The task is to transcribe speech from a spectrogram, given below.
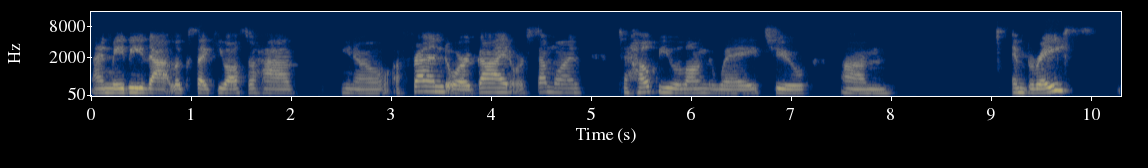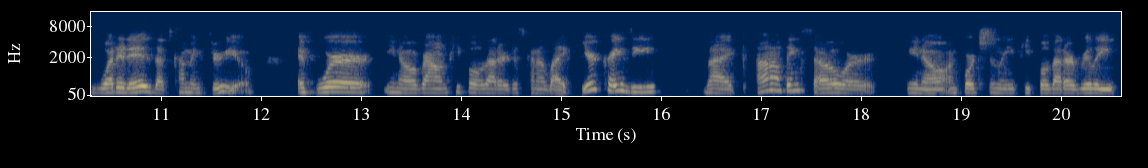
And maybe that looks like you also have, you know, a friend or a guide or someone to help you along the way to um, embrace what it is that's coming through you. If we're, you know, around people that are just kind of like, you're crazy, like, I don't think so, or, you know, unfortunately, people that are really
